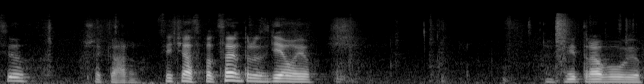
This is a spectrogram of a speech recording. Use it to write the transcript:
Все шикарно. Сейчас по центру сделаю ветровую.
